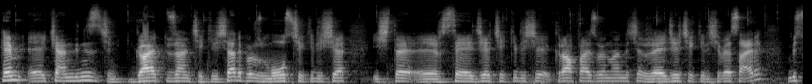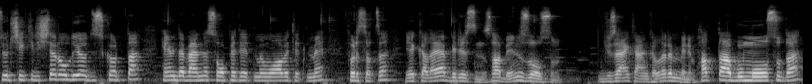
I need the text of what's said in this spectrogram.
Hem e, kendiniz için gayet düzenli çekilişler yapıyoruz. Mouse çekilişi, işte e, SC çekilişi, Craft Rise için RC çekilişi vesaire. Bir sürü çekilişler oluyor Discord'da. Hem de benimle sohbet etme, muhabbet etme fırsatı yakalayabilirsiniz. Haberiniz olsun. Güzel kankalarım benim. Hatta bu mouse'u da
